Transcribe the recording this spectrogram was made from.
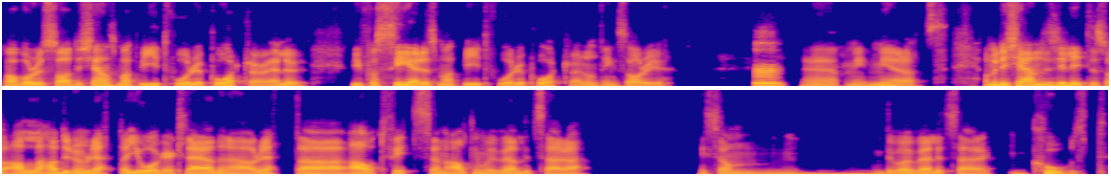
vad var det du sa, det känns som att vi är två reportrar, eller vi får se det som att vi är två reportrar, eller någonting sa du ju. Mm. Eh, me- mer att, ja men det kändes ju lite så, alla hade de rätta yogakläderna och rätta outfitsen, allting var ju väldigt så här, liksom, det var väldigt så här coolt,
